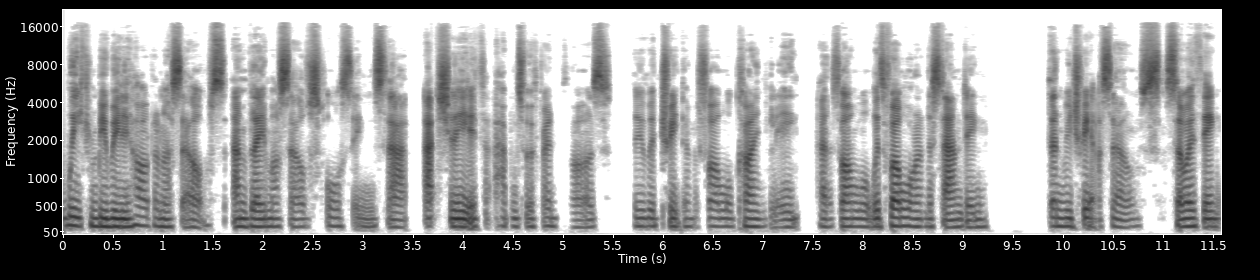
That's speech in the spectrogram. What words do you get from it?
we can be really hard on ourselves and blame ourselves for things that actually, if that happened to a friend of ours, we would treat them far more kindly and far more with far more understanding than we treat ourselves. So I think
